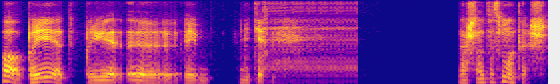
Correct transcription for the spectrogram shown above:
О, привет, привет, э, э, дитя. На что ты смотришь?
